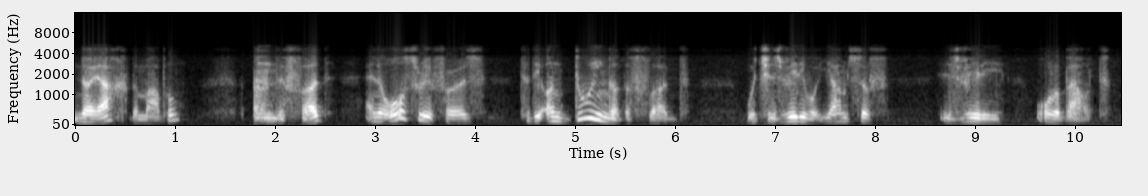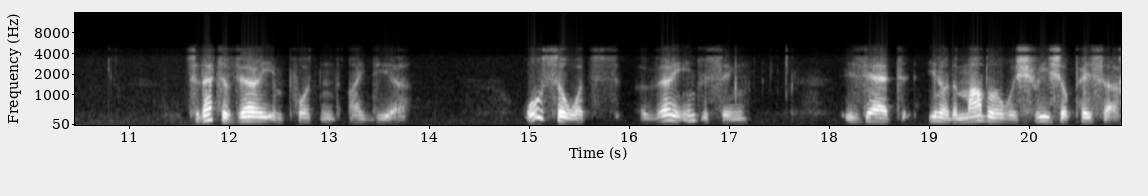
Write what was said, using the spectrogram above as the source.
Noach, the Mabul, the flood, and it also refers to the undoing of the flood, which is really what Yamsuf is really all about. So that's a very important idea. Also, what's very interesting is that, you know, the Mabul was Shri Shel Pesach.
